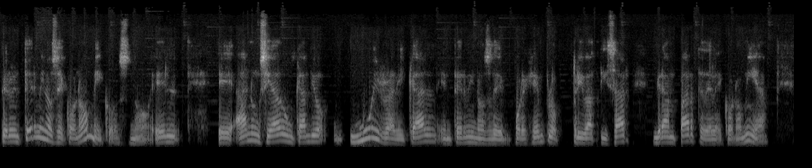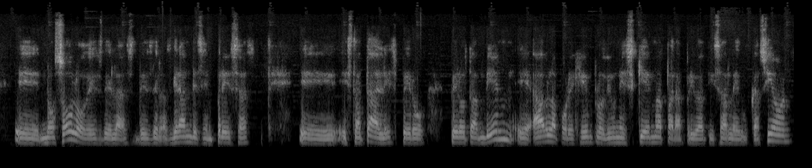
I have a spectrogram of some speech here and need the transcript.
Pero en términos económicos, ¿no? él eh, ha anunciado un cambio muy radical en términos de, por ejemplo, privatizar gran parte de la economía, eh, no solo desde las, desde las grandes empresas eh, estatales, pero pero también eh, habla, por ejemplo, de un esquema para privatizar la educación,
